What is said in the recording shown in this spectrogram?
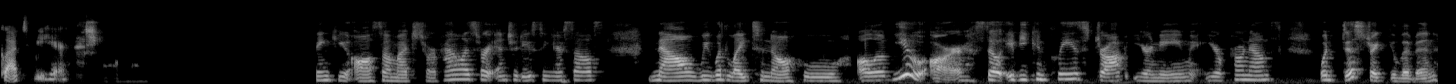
Glad to be here. Thank you all so much to our panelists for introducing yourselves. Now we would like to know who all of you are. So if you can please drop your name, your pronouns, what district you live in,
